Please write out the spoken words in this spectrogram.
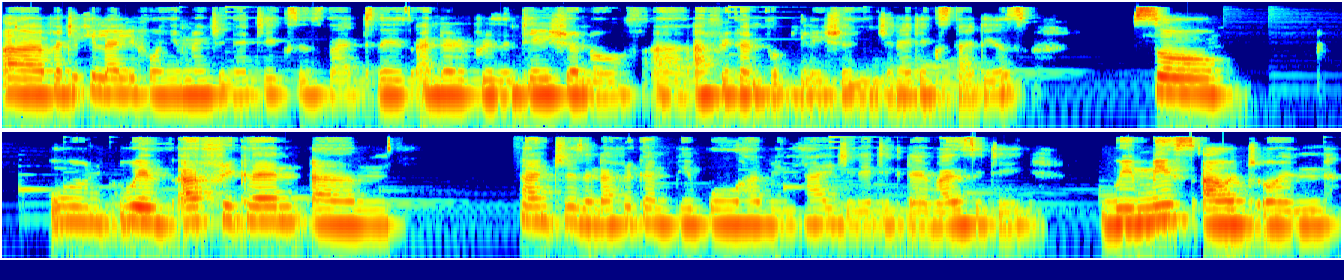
uh, particularly for human genetics, is that there's underrepresentation of uh, African population in genetic studies. So, with African um, countries and African people having high genetic diversity, we miss out on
